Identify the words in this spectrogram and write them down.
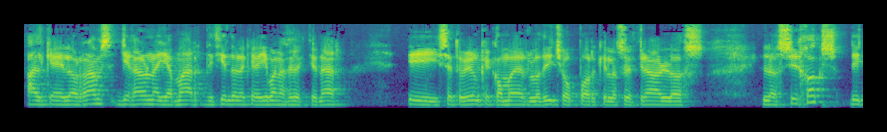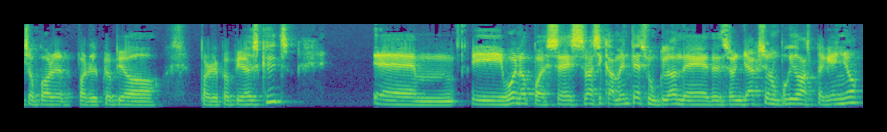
al que los Rams llegaron a llamar diciéndole que le iban a seleccionar y se tuvieron que comer lo dicho porque lo seleccionaron los, los Seahawks, dicho por, por el propio, por el propio Scritch. Em, y bueno, pues es básicamente es un clon de, de Son Jackson, un poquito más pequeño,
